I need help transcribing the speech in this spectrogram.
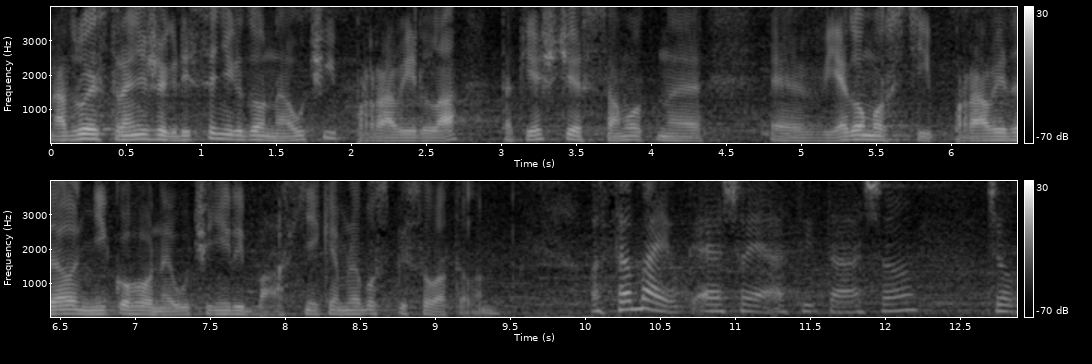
Na druhé straně, že když se někdo naučí pravidla, tak ještě samotné eh, vědomosti pravidel nikoho neučinili básníkem nebo spisovatelem. A szabályok elsajátítása csak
